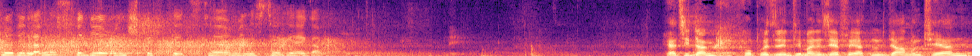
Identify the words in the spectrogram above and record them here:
Für die Landesregierung spricht jetzt Herr Minister Jäger. Herzlichen Dank, Frau Präsidentin, meine sehr verehrten Damen und Herren!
